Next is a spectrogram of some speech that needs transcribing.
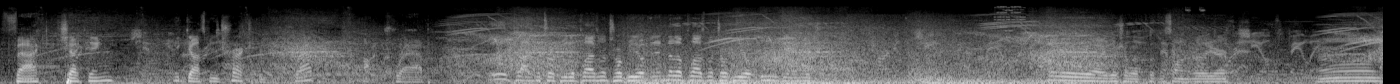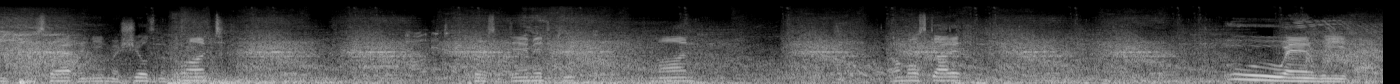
fact checking. It got me in track speed. Crap. Ah, crap. Ooh, plasma torpedo, plasma torpedo, and another plasma torpedo. Ooh, damage. Oh, I wish I would have put this on earlier. Um, press that. I need my shields in the front. There's some damage. Come on. Almost got it. Ooh, and we have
